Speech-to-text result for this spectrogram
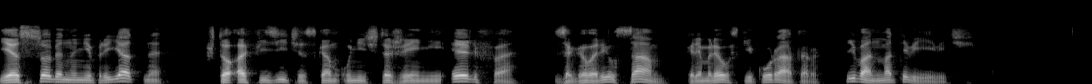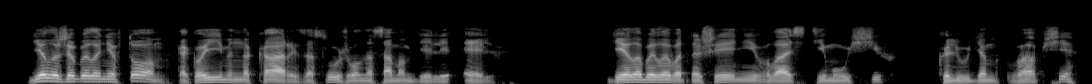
И особенно неприятно, что о физическом уничтожении эльфа заговорил сам кремлевский куратор Иван Матвеевич. Дело же было не в том, какой именно кары заслуживал на самом деле эльф. Дело было в отношении власть имущих к людям вообще.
